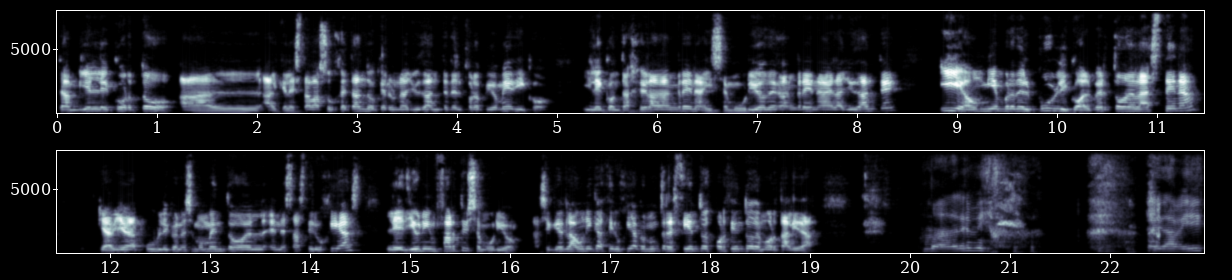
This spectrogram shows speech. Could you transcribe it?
también le cortó al, al que le estaba sujetando, que era un ayudante del propio médico, y le contagió la gangrena y se murió de gangrena el ayudante, y a un miembro del público, al ver toda la escena, que había público en ese momento en, esas cirugías, le dio un infarto y se murió. Así que es la única cirugía con un 300% de mortalidad. Madre mía. Ay, David,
